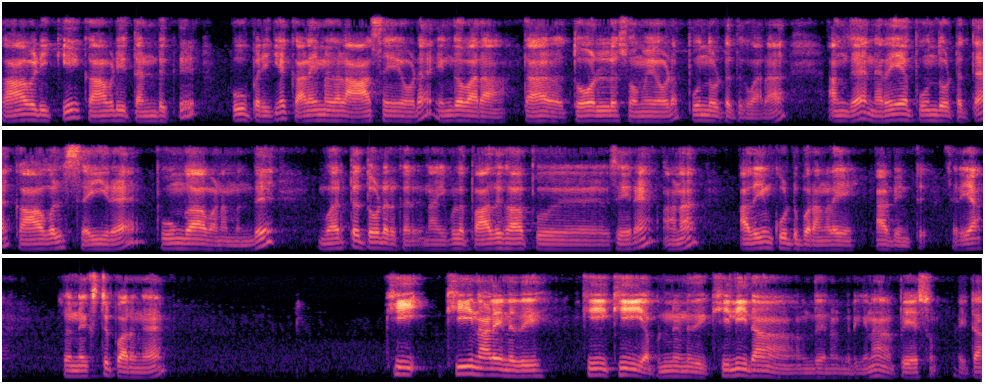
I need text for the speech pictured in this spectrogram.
காவடிக்கு காவடி தண்டுக்கு பூ பறிக்க கலைமகள் ஆசையோட எங்கே வரா? த தோளில் சுமையோட பூந்தோட்டத்துக்கு வரா? அங்கே நிறைய பூந்தோட்டத்தை காவல் செய்கிற பூங்காவனம் வந்து வருத்தத்தோடு இருக்காரு. நான் இவ்வளோ பாதுகாப்பு செய்கிறேன் ஆனால் அதையும் கூட்டு போகிறாங்களே அப்படின்ட்டு. சரியா? ஸோ நெக்ஸ்ட்டு பாருங்கள் கீ கீனால என்னது? கீ கீ அப்படின்னு என்னது? கிளி தான் வந்து என்னன்னு கேட்டிங்கன்னா பேசும் ரைட்டா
